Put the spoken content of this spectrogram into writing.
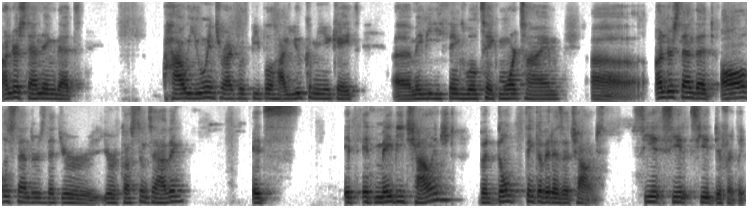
Understanding that how you interact with people how you communicate uh, maybe things will take more time uh, understand that all the standards that you're you're accustomed to having it's it it may be challenged but don't think of it as a challenge. See it see it see it differently.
